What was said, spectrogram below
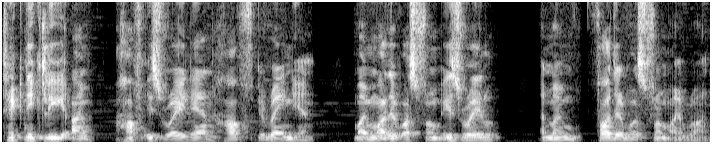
technically I'm half Israeli and half Iranian. My mother was from Israel, and my father was from Iran.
